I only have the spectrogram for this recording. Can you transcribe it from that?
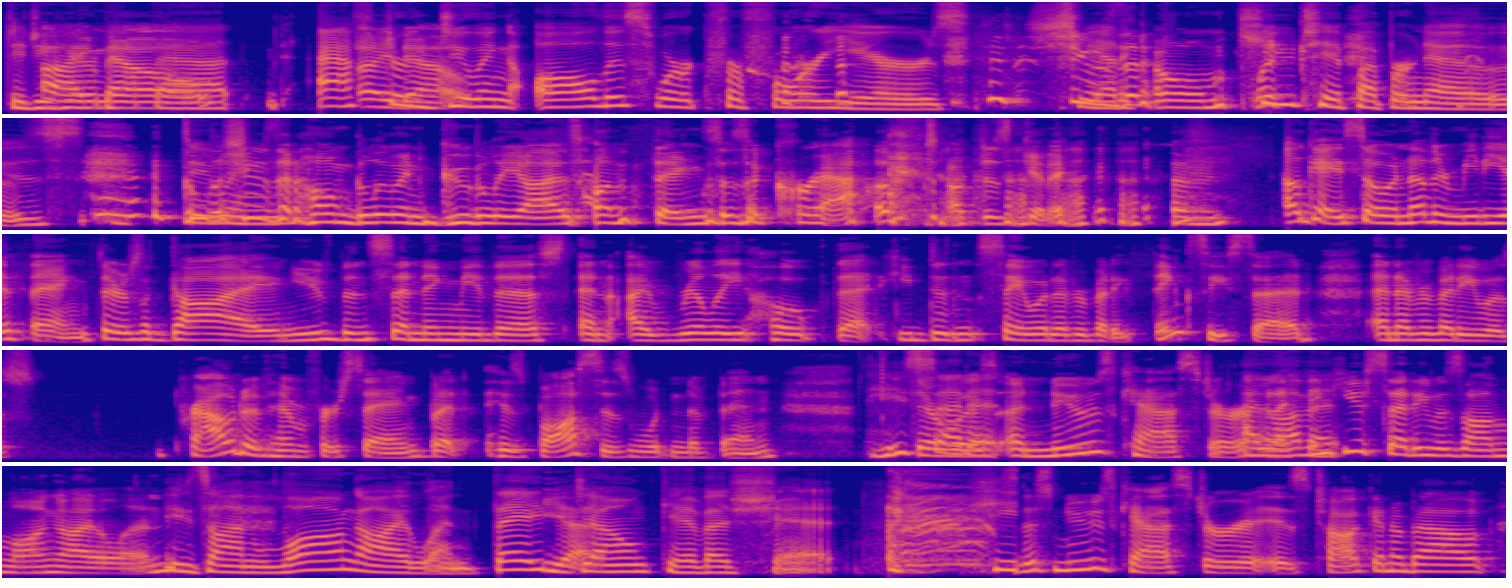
Did you hear I about know. that? After doing all this work for four years, She, had was at home. Q-tip up her nose. she was at home gluing googly eyes on things as a craft. I'm just kidding. Um, okay, so another media thing. There's a guy, and you've been sending me this, and I really hope that he didn't say what everybody thinks he said, and everybody was proud of him for saying, but his bosses wouldn't have been. He There was it. a newscaster, I and I think it. you said he was on Long Island. He's on Long Island. They Yeah. don't give a shit. this newscaster is talking about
